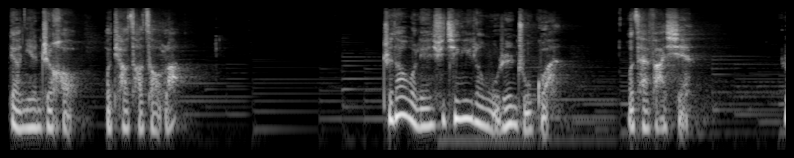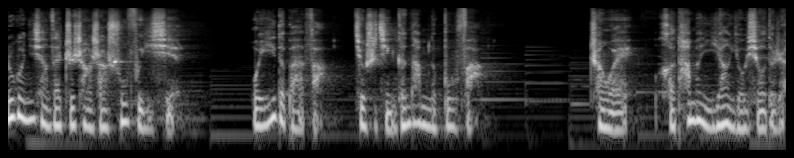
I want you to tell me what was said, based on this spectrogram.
两年之后，我跳槽走了。直到我连续经历了五任主管，我才发现，如果你想在职场上舒服一些，唯一的办法就是紧跟他们的步伐，成为和他们一样优秀的人。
